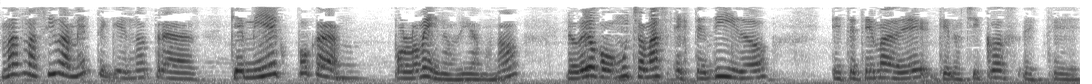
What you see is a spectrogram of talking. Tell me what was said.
más masivamente que en otras, que en mi época, mm. por lo menos, digamos, ¿no? Lo veo como mucho más extendido este tema de que los chicos, este,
